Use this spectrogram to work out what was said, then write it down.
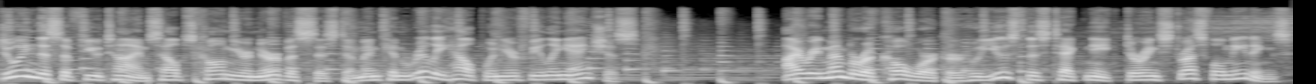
Doing this a few times helps calm your nervous system and can really help when you're feeling anxious. I remember a coworker who used this technique during stressful meetings.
